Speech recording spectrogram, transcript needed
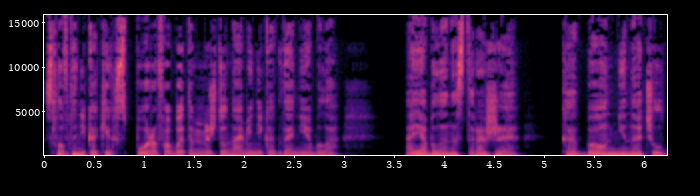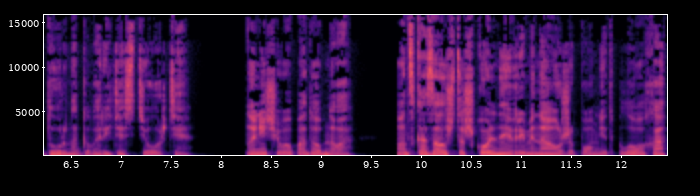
словно никаких споров об этом между нами никогда не было. А я была настороже, как бы он не начал дурно говорить о Стюарте. Но ничего подобного. Он сказал, что школьные времена уже помнит плохо,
